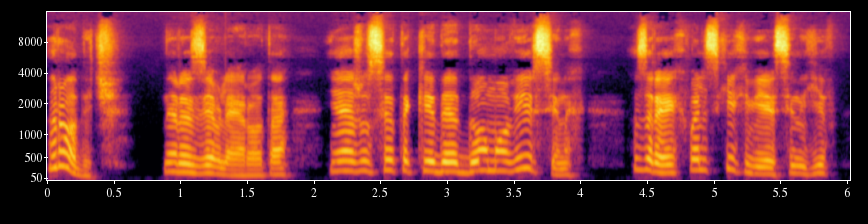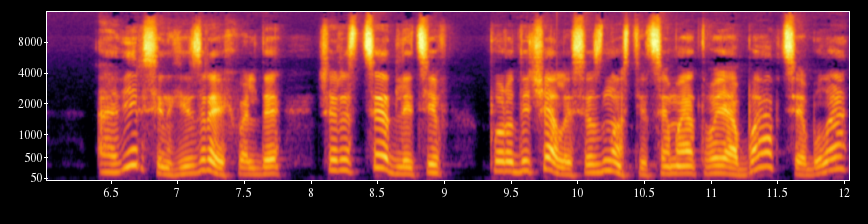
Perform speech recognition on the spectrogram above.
родич, не роззявляй рота. Я ж усе таки де домо вірсінг з рейхвальдських вірсінгів. А вірсінги з Рейхвальде через цедліців породичалися з Ностіцем, а твоя бабця була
